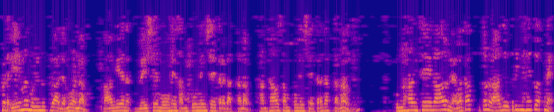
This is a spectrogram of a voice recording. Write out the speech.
ඒකට එහෙම මුලින් පුදා දැමුවා නම් රාගය, ද්වේෂය, මෝහය සම්පූර්ණයෙන් ඡය කරගත්තා නම්, සංහාව සම්පූර්ණයෙන් ඡය කරගත්තා නම් උන්වහන්සේ ගාව නැවතත් ඒකට රාගය උපදින්න හේතුවක් නැහැ.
